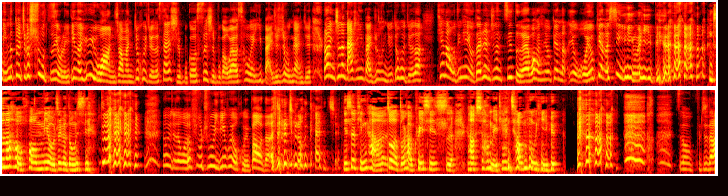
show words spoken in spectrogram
名的对这个数字有了一定的欲望，你知道吗？你就会觉得三十不够，四十不够，我要凑个一百，就是这种感觉。然后你真的达成一百之后，你就就会觉得天呐，我今天有在认真的积德哎，我好像又变得又我又变得幸运了一点。你真的很荒谬，这个东西。对 就会觉得我的付出一定会有回报的，就是这种感觉。你是平常做了多少亏心事，然后需要每天敲木鱼？就不知道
